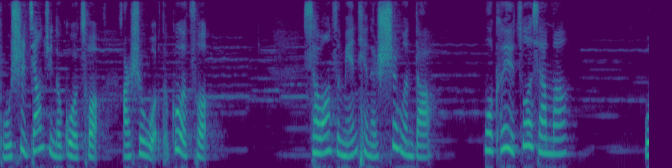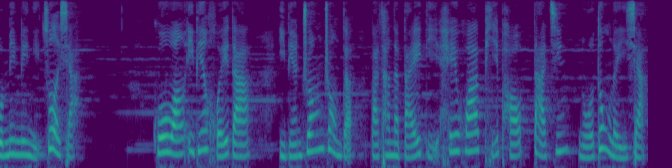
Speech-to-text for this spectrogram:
不是将军的过错，而是我的过错。”小王子腼腆地试问道：“我可以坐下吗？”“我命令你坐下。”国王一边回答，一边庄重地把他那白底黑花皮袍大襟挪动了一下。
